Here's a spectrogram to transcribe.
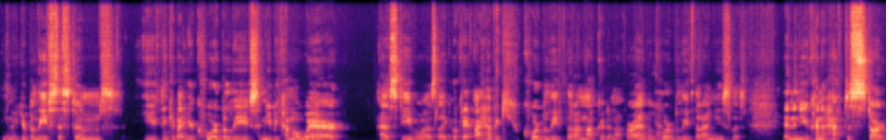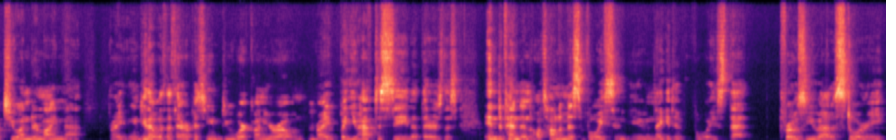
you know, your belief systems, you think about your core beliefs and you become aware, as Steve was, like, okay, I have a core belief that I'm not good enough, or I have a Yeah. core belief that I'm useless. And then you kind of have to start to undermine that, right? You can do that with a therapist, you can do work on your own, Mhm. right? But you have to see that there's this independent, autonomous voice in you, negative voice that throws you out a story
